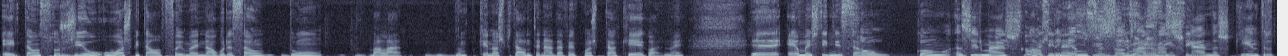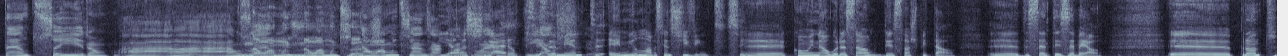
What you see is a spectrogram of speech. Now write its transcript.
então surgiu o hospital. Foi uma inauguração de um, lá, de um pequeno hospital, não tem nada a ver com o hospital que é agora, não é? Eh, é uma instituição. Começou com as irmãs. Com Nós as tínhamos as irmãs franciscanas que entretanto saíram há, há, não, há muito, não há muitos anos. Não há muitos anos, há E elas chegaram anos, precisamente elas... em 1920, uh, com a inauguração desse hospital uh, de Santa Isabel. Uh, pronto.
